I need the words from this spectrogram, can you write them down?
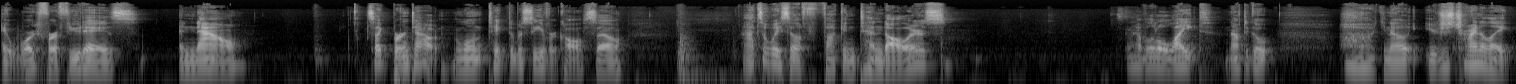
It worked for a few days, and now it's like burnt out. It won't take the receiver call. So that's a waste of fucking ten dollars. It's gonna have a little light. Now have to go. Oh, you know, you're just trying to like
